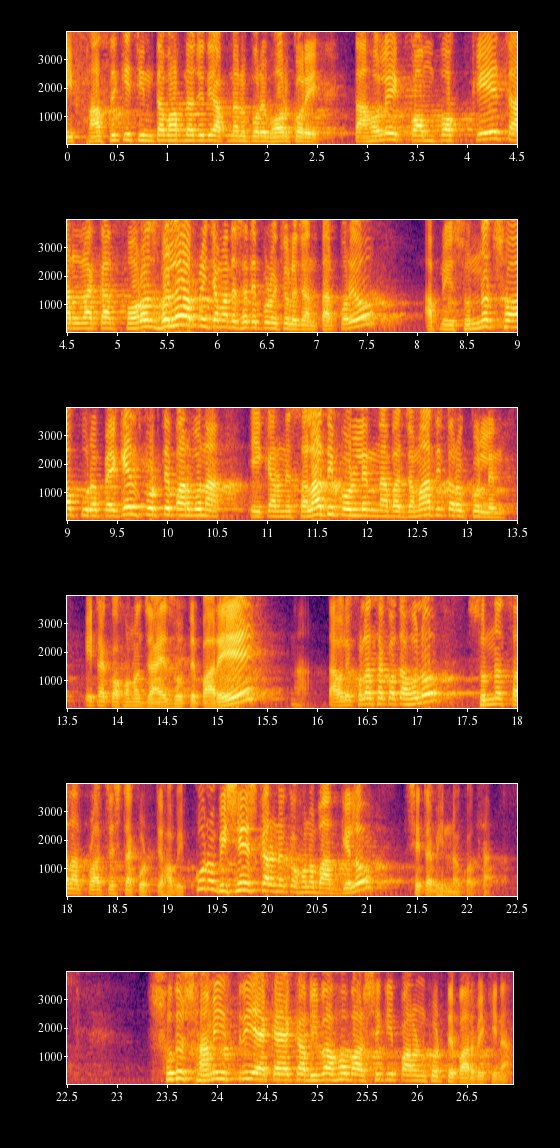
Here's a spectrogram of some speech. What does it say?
এই ফাঁসিকি চিন্তা ভাবনা যদি আপনার উপরে ভর করে, তাহলে কমপক্ষে চার রাকাত ফরজ হলেও আপনি জামাতের সাথে পড়ে চলে যান। তারপরেও আপনি সুন্নত সহ পুরো প্যাকেজ পড়তে পারব না। এই কারণে সালাতি পড়লেন না বা জামাতি তরক করলেন, এটা কখনো জায়েজ হতে পারে তাহলে খোলাসা কথা হলো, সুন্নত সালাত পড়ার চেষ্টা করতে হবে। কোনো বিশেষ কারণে কখনো বাদ গেল সেটা ভিন্ন কথা। শুধু স্বামী, স্ত্রী একা একা বিবাহ বার্ষিকী পালন করতে পারবে কিনা?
